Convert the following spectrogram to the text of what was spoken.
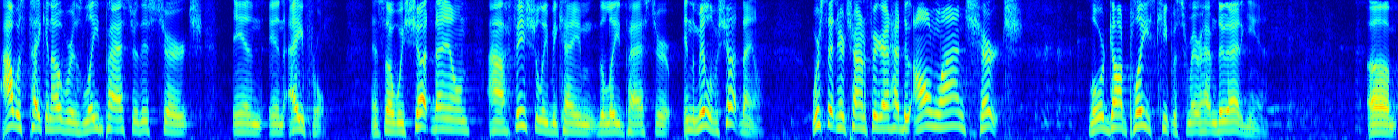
I was taken over as lead pastor of this church in, in April. And so we shut down. I officially became the lead pastor in the middle of a shutdown. We're sitting here trying to figure out how to do online church. Lord God, please keep us from ever having to do that again. Um,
